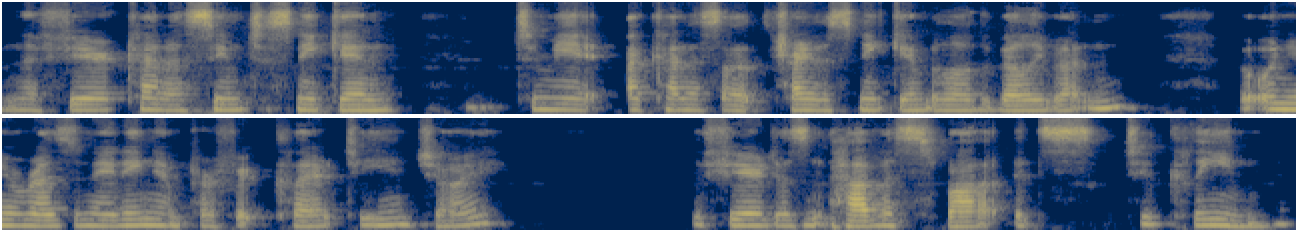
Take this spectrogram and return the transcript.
And the fear kind of seemed to sneak in. To me, I kind of saw it trying to sneak in below the belly button. But when you're resonating in perfect clarity and joy, the fear doesn't have a spot, it's too clean.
